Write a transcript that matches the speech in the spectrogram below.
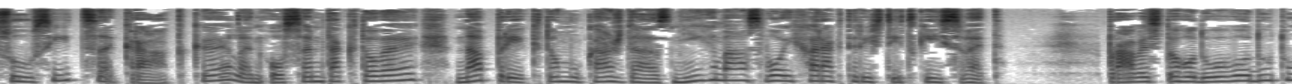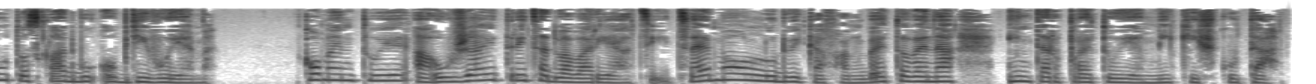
Sú síce krátke, len 8 taktové, napriek tomu každá z nich má svoj charakteristický svet. Práve z toho dôvodu túto skladbu obdivujem. Komentuje a už aj 32 variácií C-moll Ludvika van Beethovena interpretuje Miki Škuta.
